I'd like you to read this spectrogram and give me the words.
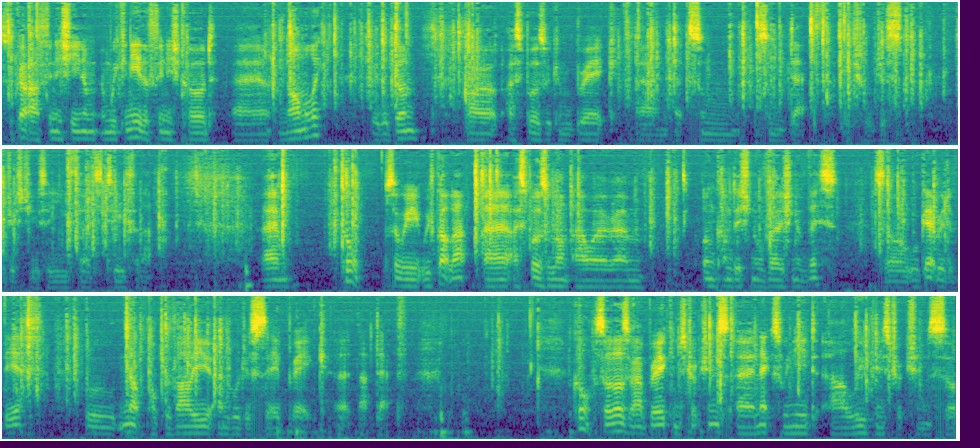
So we've got our finish enum, and we can either finish code uh, normally with a done, or I suppose we can break um, at some some depth, which we'll just we'll just use a U32 for that. Um, cool. So we we've got that. Uh, I suppose we want our um, unconditional version of this. So we'll get rid of the if, we'll not pop the value, and we'll just say break at that depth. Cool, so those are our break instructions. Uh, next we need our loop instructions, so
